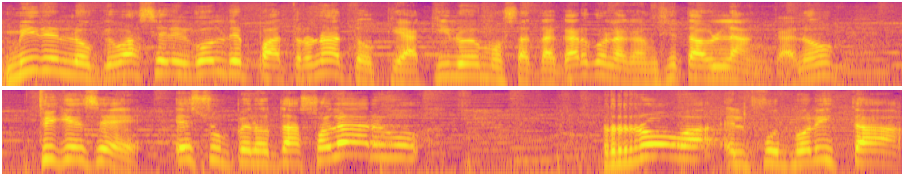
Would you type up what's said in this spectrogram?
Miren lo que va a ser el gol de Patronato, que aquí lo vemos atacar con la camiseta blanca, ¿no? Fíjense, es un pelotazo largo, roba el futbolista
